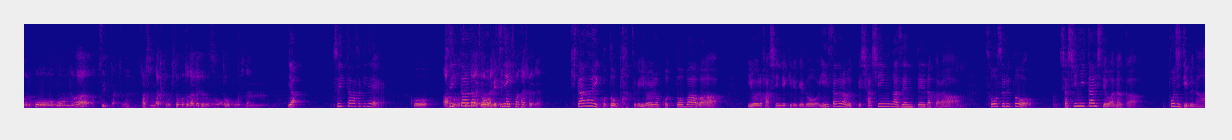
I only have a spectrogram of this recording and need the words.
それこう覆うのがツイッターですよね。写真なくても一言だけでも投稿したい。いやツイッターが先でこうあツイッターだと別に汚い言葉っていうかいろいろ言葉はいろいろ発信できるけどインスタグラムって写真が前提だから、そうすると写真に対してはなんかポジティブな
